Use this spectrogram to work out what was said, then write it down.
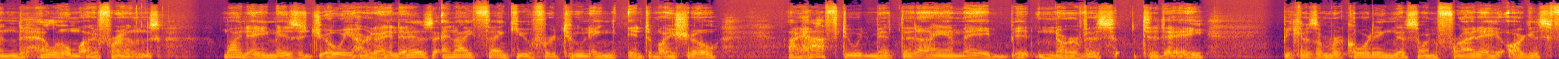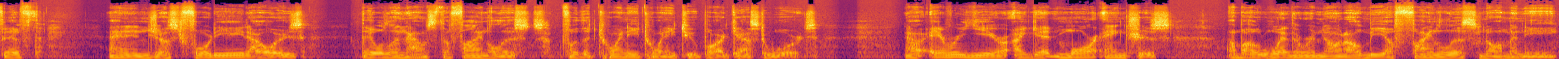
And hello, my friends. My name is Joey Hernandez, and I thank you for tuning into my show. I have to admit that I am a bit nervous today because I'm recording this on Friday, August 5th, and in just 48 hours, they will announce the finalists for the 2022 Podcast Awards. Now, every year I get more anxious about whether or not I'll be a finalist nominee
